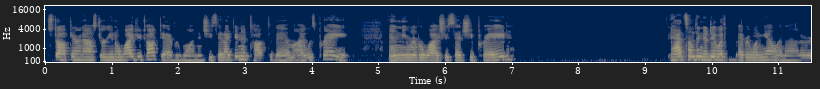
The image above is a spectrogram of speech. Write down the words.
stopped her and asked her, you know, why'd you talk to everyone? And she said, I didn't talk to them. I was praying. And you remember why she said she prayed? It had something to do with everyone yelling at her.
